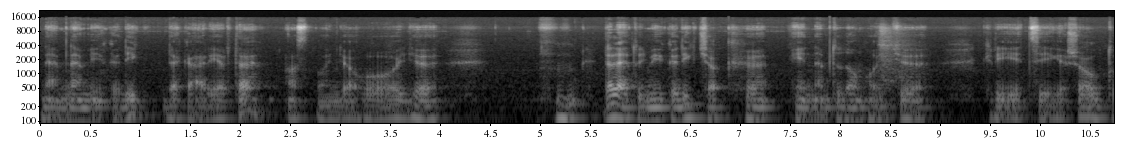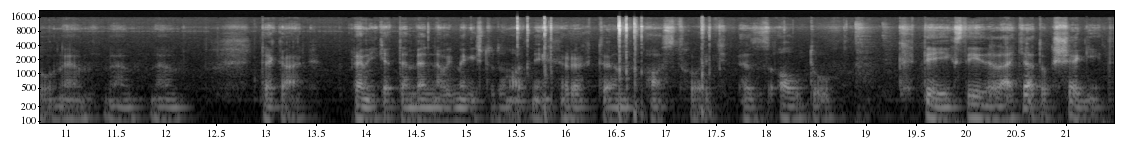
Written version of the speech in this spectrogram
nem, nem működik, de kár érte. Azt mondja, hogy de lehet, hogy működik, csak én nem tudom, hogy create céges autó, nem, nem, nem, de kár. Reménykedtem benne, hogy meg is tudom adni rögtön azt, hogy ez az autó TXT-re látjátok, segít.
